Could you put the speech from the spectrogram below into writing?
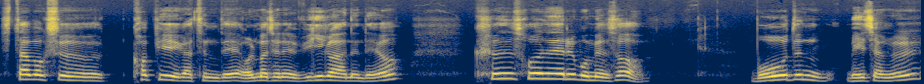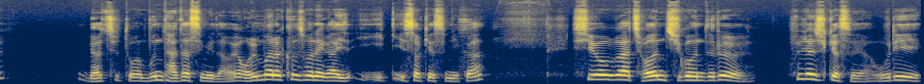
스타벅스 커피 같은데 얼마 전에 위기가 왔는데요. 큰 손해를 보면서 모든 매장을 며칠 동안 문 닫았습니다. 얼마나 큰 손해가 있었겠습니까? CEO가 전 직원들을 훈련시켰어요. 우리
